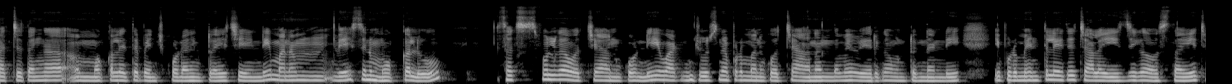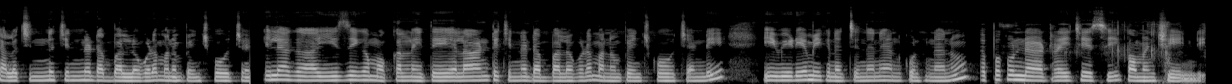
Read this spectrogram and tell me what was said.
ఖచ్చితంగా మొక్కలు అయితే పెంచుకోవడానికి ట్రై చేయండి. మనం వేసిన మొక్కలు సక్సెస్ఫుల్గా వచ్చాయనుకోండి వాటిని చూసినప్పుడు మనకు వచ్చే ఆనందమే వేరుగా ఉంటుందండి. ఇప్పుడు మెంతులు అయితే చాలా ఈజీగా వస్తాయి. చాలా చిన్న చిన్న డబ్బాల్లో కూడా మనం పెంచుకోవచ్చు. ఇలాగా ఈజీగా మొక్కలను అయితే ఎలాంటి చిన్న డబ్బాలో కూడా మనం పెంచుకోవచ్చండి. ఈ వీడియో మీకు నచ్చిందని అనుకుంటున్నాను. తప్పకుండా ట్రై చేసి కామెంట్ చేయండి.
